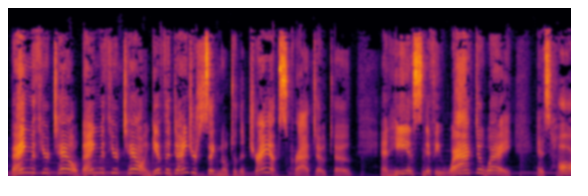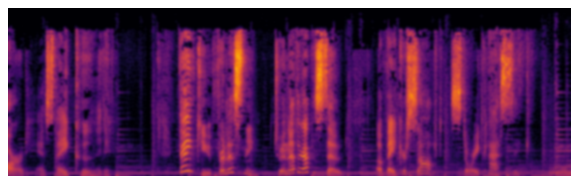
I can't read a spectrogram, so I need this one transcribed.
Bang with your tail, bang with your tail, and give the danger signal to the tramps, cried Toto. And he and Sniffy whacked away as hard as they could. Thank you for listening to another episode of Acresoft Story Classic. Bye.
